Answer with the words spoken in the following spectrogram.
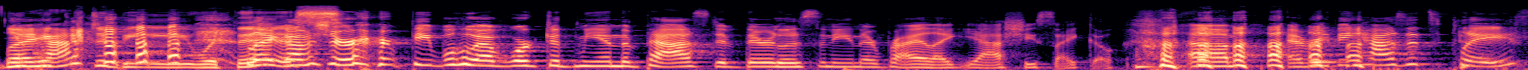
like you have to be with this. Like I'm sure people who have worked with me in the past, if they're listening, they're probably like, "Yeah, she's psycho." Um, everything has its place.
